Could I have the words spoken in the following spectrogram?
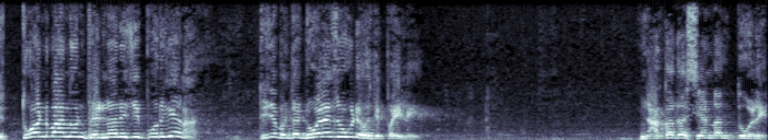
ते तोंड बांधून फिरणारी जी पोरगी आहे ना तिचे फक्त डोळेच उघडे होते पहिले. नाकाचा शेंड आणि डोळे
